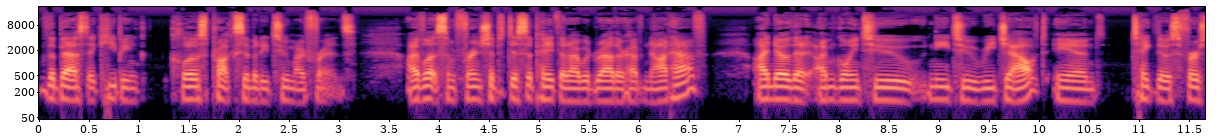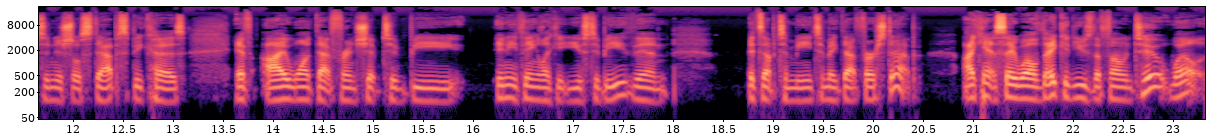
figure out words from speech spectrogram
the best at keeping close proximity to my friends. I've let some friendships dissipate that I would rather have not have. I know that I'm going to need to reach out and take those first initial steps because if I want that friendship to be anything like it used to be, then it's up to me to make that first step. I can't say, well, they could use the phone too. Well,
